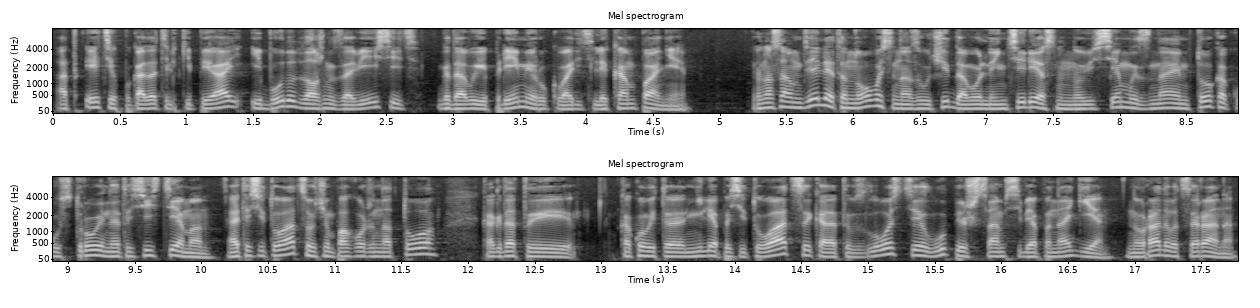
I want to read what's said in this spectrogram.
от этих показателей KPI и будут должны зависеть годовые премии руководителей компании. Но на самом деле эта новость, она звучит довольно интересно, но все мы знаем то, как устроена эта система. А эта ситуация очень похожа на то, когда ты в какой-то нелепой ситуации, когда ты в злости лупишь сам себя по ноге, но радоваться рано.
